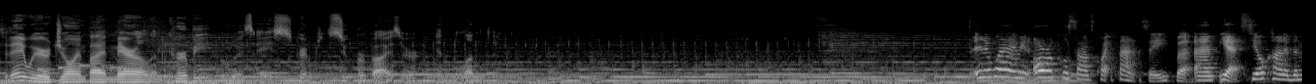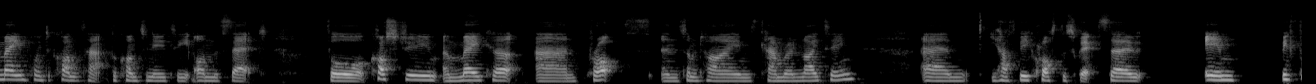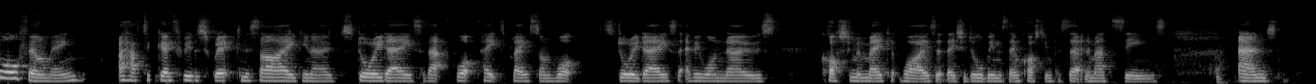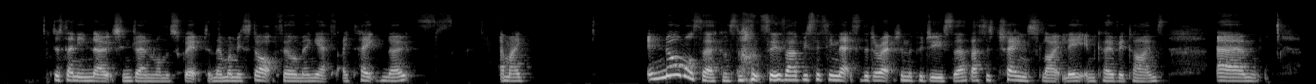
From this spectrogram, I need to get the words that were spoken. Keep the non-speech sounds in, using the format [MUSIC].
Today we are joined by Marilyn Kirby, who is a script supervisor in London. In a way, I mean, Oracle sounds quite fancy, but um, yes, you're kind of the main point of contact for continuity on the set for costume and makeup and props and sometimes camera and lighting. Um, you have to be across the script. So, in before filming, I have to go through the script and decide, you know, story day. So that's what takes place on what story day, so everyone knows costume and makeup wise that they should all be in the same costume for certain amount of scenes, and just any notes in general on the script. And then when we start filming, yes, I take notes. Am I in normal circumstances, [LAUGHS] I'd be sitting next to the director and the producer. That has changed slightly in COVID times. Um,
